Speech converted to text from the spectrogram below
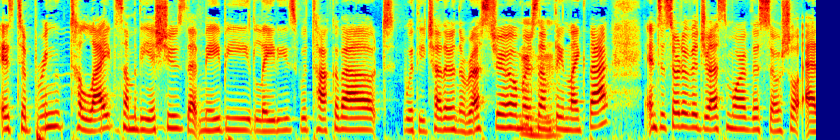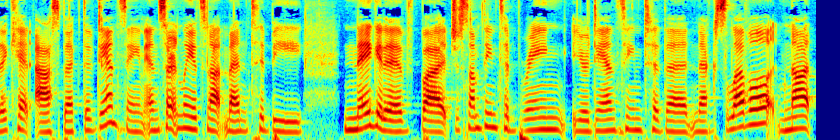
is to bring to light some of the issues that maybe ladies would talk about with each other in the restroom or mm-hmm. something like that, and to sort of address more of the social etiquette aspect of dancing. And certainly it's not meant to be negative, but just something to bring your dancing to the next level, not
